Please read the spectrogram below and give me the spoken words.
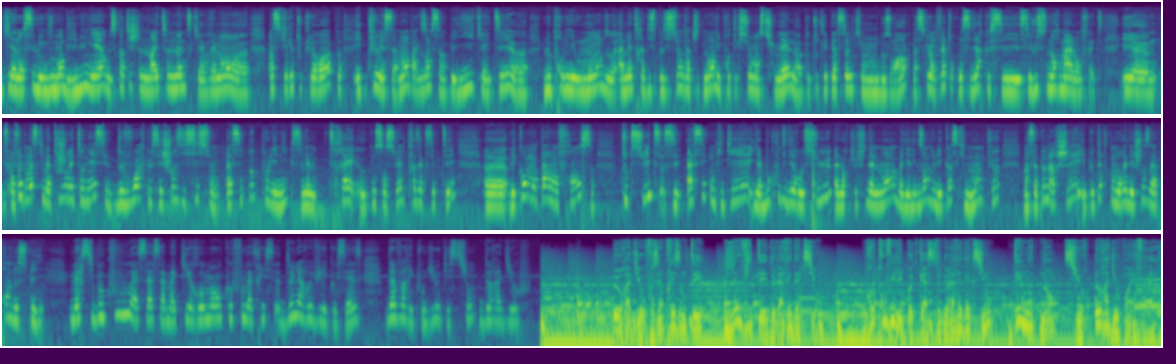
qui a lancé le mouvement des Lumières, le Scottish Enlightenment, qui a vraiment euh, inspiré toute l'Europe. Et plus récemment, par exemple, c'est un pays qui a été euh, le premier au monde à mettre à disposition gratuitement les protections menstruelles pour toutes les personnes qui en ont besoin, parce qu'en en fait, on considère que c'est juste normal, en fait. Et euh, en fait, moi, ce qui m'a toujours étonné, c'est de voir que ces choses ici sont assez peu polémiques, c'est même très consensuel, très accepté. mais quand on en parle en France, tout de suite, c'est assez compliqué. Il y a beaucoup d'idées reçues. alors que finalement, bah, il y a l'exemple de l'Écosse qui nous montre que bah, ça peut marcher et peut-être qu'on aurait des choses à apprendre de ce pays. Merci beaucoup à Sassa Maquet Roman, cofondatrice de la revue écossaise, d'avoir répondu aux questions de radio. E-Radio vous a présenté l'invité de la rédaction. Retrouvez les podcasts de la rédaction dès maintenant sur euradio.fr.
